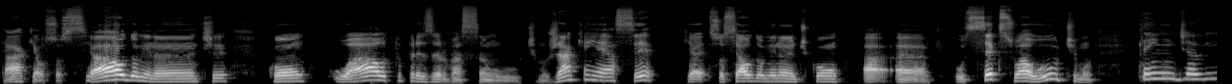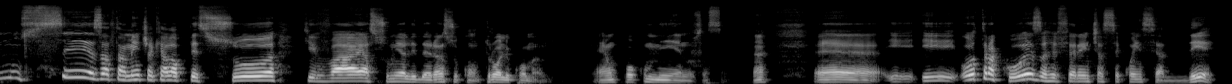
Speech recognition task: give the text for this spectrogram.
tá? Que é o social dominante com o autopreservação último. Já quem é a C, que é social dominante com a, a, o sexual último, tende a não ser exatamente aquela pessoa que vai assumir a liderança, o controle, o comando. É um pouco menos assim. Né? É, e, e, outra coisa referente à sequência D,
